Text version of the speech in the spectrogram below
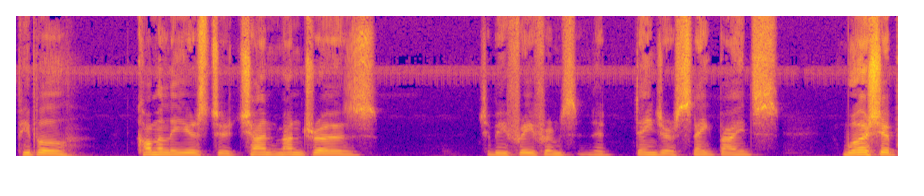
People commonly used to chant mantras to be free from the danger of snake bites, worship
